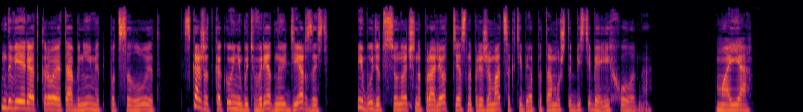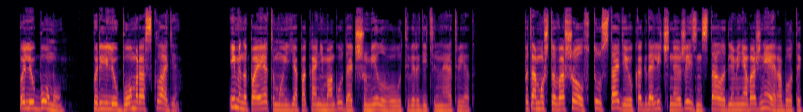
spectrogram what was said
Дверь откроет, обнимет, поцелует, скажет какую-нибудь вредную дерзость и будет всю ночь напролёт тесно прижиматься к тебе, потому что без тебя ей холодно. Моя. По-любому, при любом раскладе. Именно поэтому я пока не могу дать Шумилову утвердительный ответ потому что вошел в ту стадию, когда личная жизнь стала для меня важнее работы,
